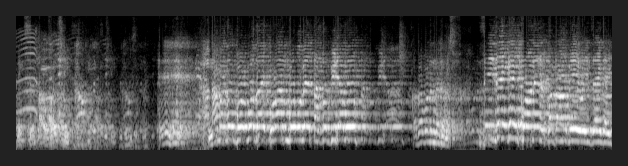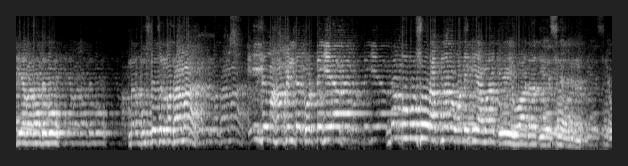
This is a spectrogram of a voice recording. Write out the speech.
দেখছেন, তাও ভাই ঠিক। নামাজে পড়ব তাই কোরআন বলবে তাকে পিড়াবো। কথা বলেন না কেন যেই জায়গায় কোরআনের কথা হবে ওই জায়গায় গিয়ে বাধা দেবো। আপনারা বুঝতেছেন কথা আমার? এই যে মাহফিলটা করতে গিয়ে গত বছর আপনারা অনেকে আমাকে ওয়াদা দিয়েছেন, কেউ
